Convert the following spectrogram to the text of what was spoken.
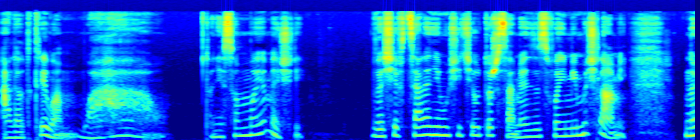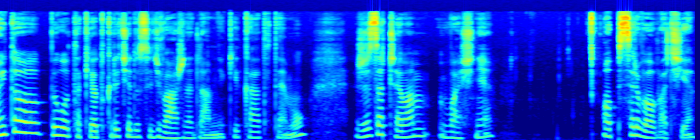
Ale odkryłam, wow, to nie są moje myśli. Wy się wcale nie musicie utożsamiać ze swoimi myślami. No i to było takie odkrycie dosyć ważne dla mnie kilka lat temu, że zaczęłam właśnie obserwować je.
